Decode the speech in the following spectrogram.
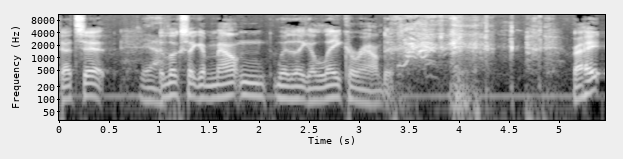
That's it. Yeah. It looks like a mountain with like a lake around it. right?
